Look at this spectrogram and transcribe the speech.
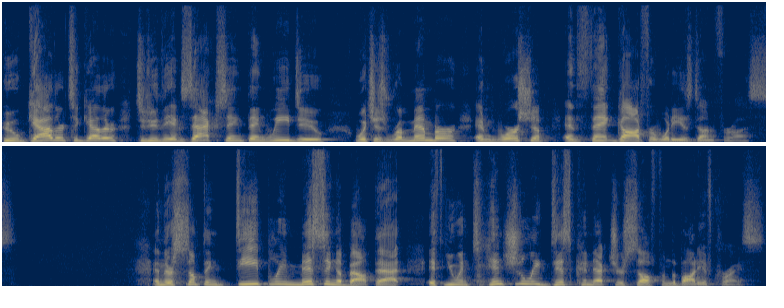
who gather together to do the exact same thing we do, which is remember and worship and thank God for what He has done for us. And there's something deeply missing about that if you intentionally disconnect yourself from the body of Christ.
